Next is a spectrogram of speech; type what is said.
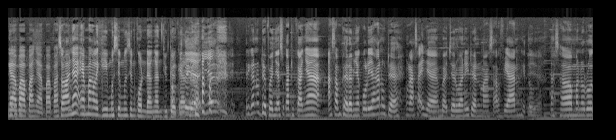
nggak apa-apa nggak apa-apa soalnya emang lagi musim-musim kondangan juga Oh kan gitu ya. Iya. Jadi kan udah banyak suka dukanya, asam garamnya kuliah kan udah ngerasain ya Mbak Jarwani dan Mas Alfian gitu. Iya. Nah, menurut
